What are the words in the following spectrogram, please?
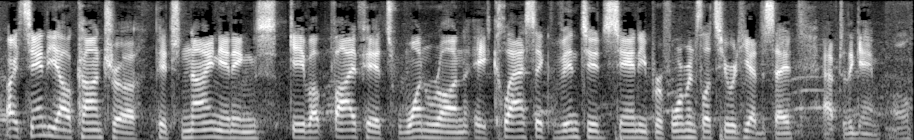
All right, Sandy Alcantara pitched nine innings, gave up five hits, one run, a classic vintage Sandy performance. Let's hear what he had to say after the game. Well,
